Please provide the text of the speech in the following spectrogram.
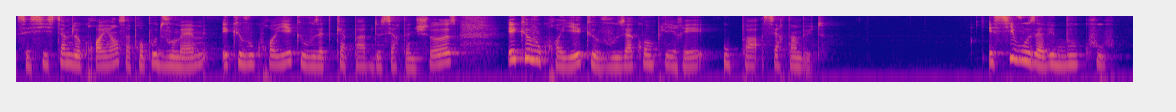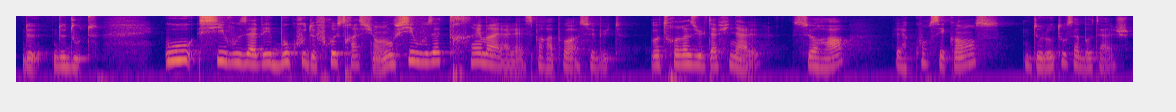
ces systèmes de croyances à propos de vous-même et que vous croyez que vous êtes capable de certaines choses et que vous croyez que vous accomplirez ou pas certains buts? Et si vous avez beaucoup de, ou si vous avez beaucoup de frustration ou si vous êtes très mal à l'aise par rapport à ce but, votre résultat final sera la conséquence de l'auto-sabotage.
